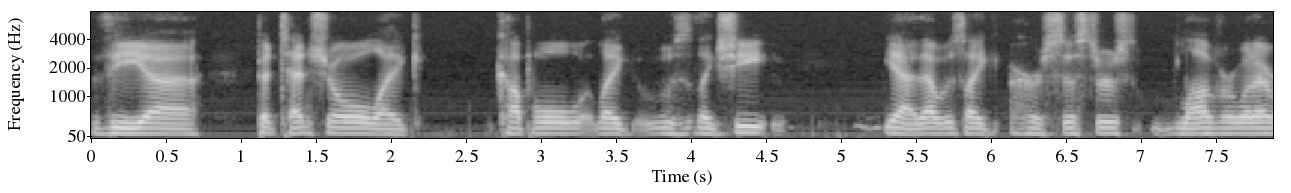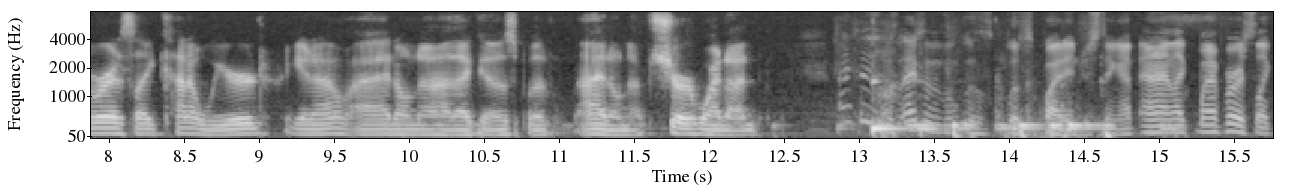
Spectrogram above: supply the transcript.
the uh, potential like couple like was like she yeah, that was like her sister's love or whatever. It's like kind of weird, you know. I don't know how that goes, but I don't know. Sure, why not? Actually, actually it looks, looks quite interesting. And I like when I first like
